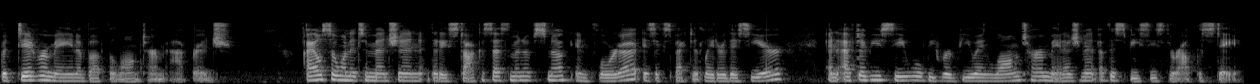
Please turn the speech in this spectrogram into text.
but did remain above the long-term average. I also wanted to mention that a stock assessment of snook in Florida is expected later this year, and FWC will be reviewing long-term management of the species throughout the state.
